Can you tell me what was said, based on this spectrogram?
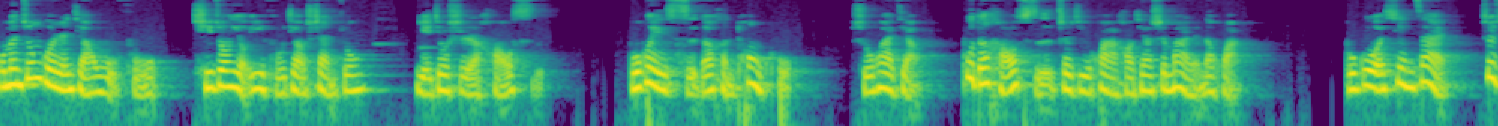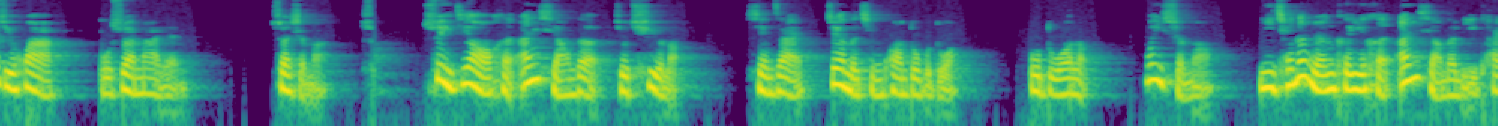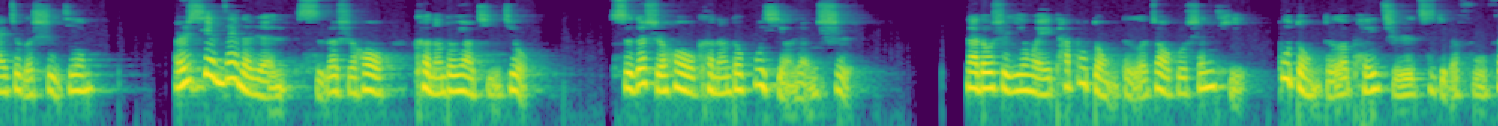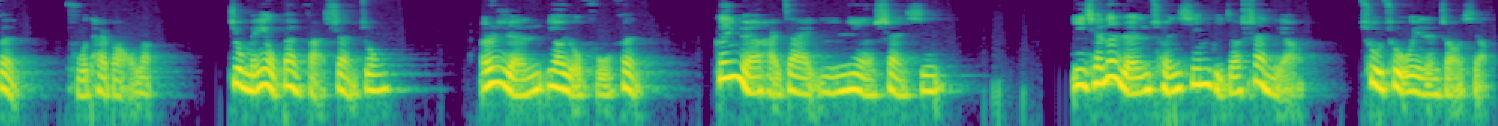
我们中国人讲五福，其中有一福叫善终，也就是好死。不会死得很痛苦。俗话讲“不得好死”，这句话好像是骂人的话。不过现在这句话不算骂人，算什么？睡觉很安详的就去了。现在这样的情况多不多？不多了。为什么？以前的人可以很安详的离开这个世间，而现在的人死的时候可能都要急救。死的时候可能都不省人事，那都是因为他不懂得照顾身体，不懂得培植自己的福分，福太薄了，就没有办法善终。而人要有福分，根源还在一念善心。以前的人存心比较善良，处处为人着想，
